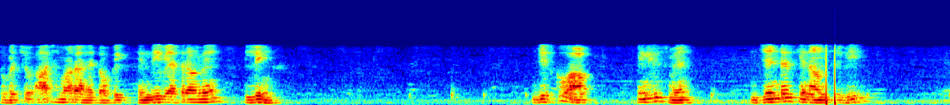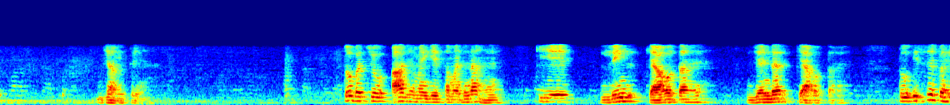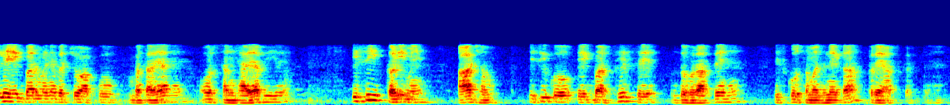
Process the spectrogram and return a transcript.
तो बच्चों, आज हमारा है टॉपिक हिंदी व्याकरण में लिंग। जिसको आप इंग्लिश में जेंडर के नाम से भी जानते हैं। तो बच्चों, आज हमें ये समझना है कि ये लिंग क्या होता है जेंडर क्या होता है। तो इससे पहले एक बार मैंने बच्चों आपको बताया है और समझाया भी है। इसी कड़ी में आज हम इसी को एक बार फिर से दोहराते हैं, इसको समझने का प्रयास करते हैं।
